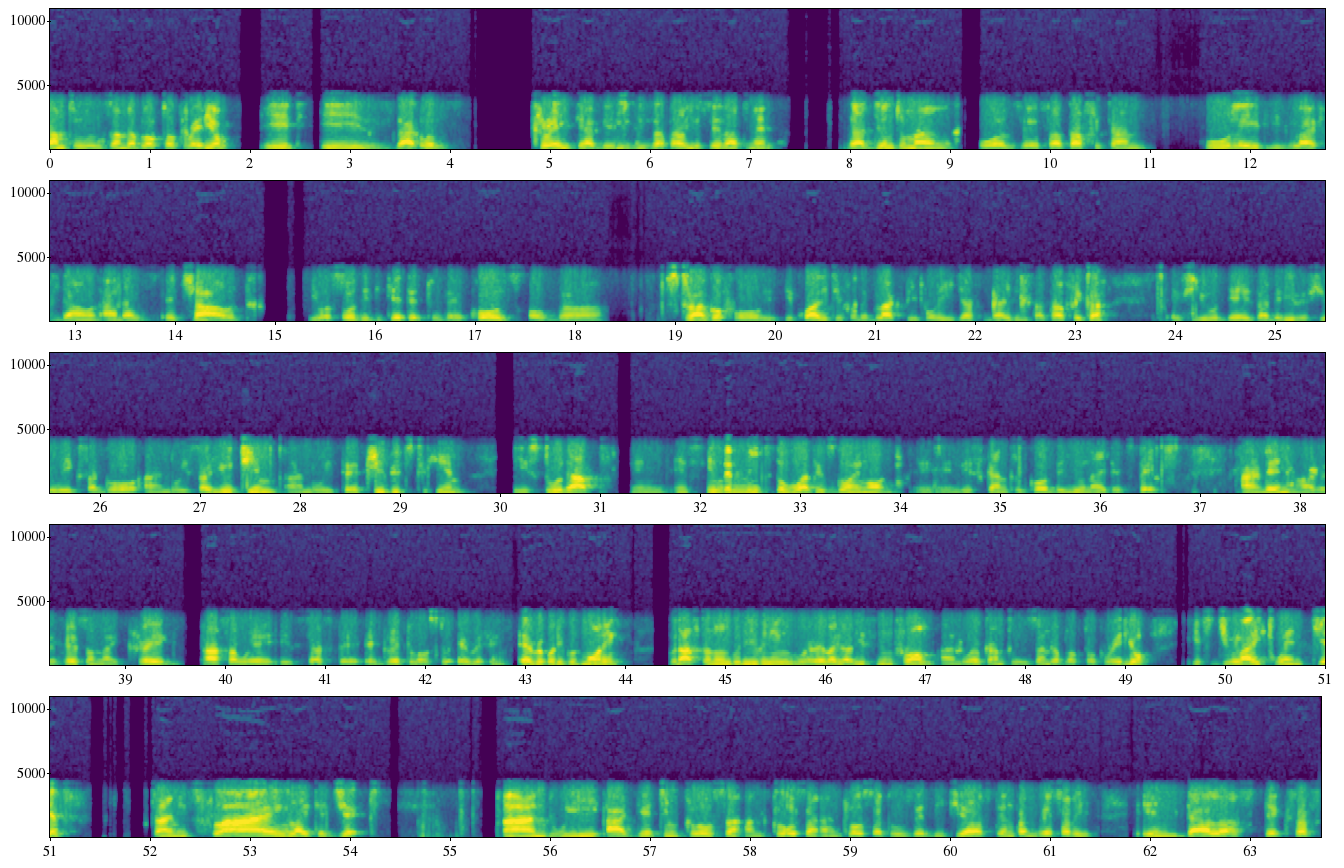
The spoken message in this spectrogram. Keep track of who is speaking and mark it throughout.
Speaker 1: welcome to Zambia Blog Talk Radio. It is, that was Craig, I believe. Is that how you say that name? That gentleman was a South African who laid his life down, and as a child, he was so dedicated to the cause of the struggle for equality for the black people. He just died in South Africa a few days, I believe a few weeks ago, and we salute him and we pay tribute to him. He stood up in, in, in the midst of what is going on in, in this country called the United States. And then you have a person like Craig pass away is just a, a great loss to everything. Everybody, good morning, good afternoon, good evening, wherever you are listening from, and welcome to Zambia Blog Talk Radio. It's July 20th, Time is flying like a jet. And we are getting closer and closer and closer to ZBTR's 10th anniversary in Dallas, Texas.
